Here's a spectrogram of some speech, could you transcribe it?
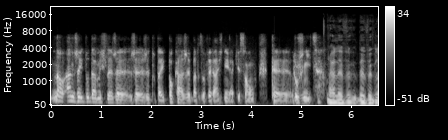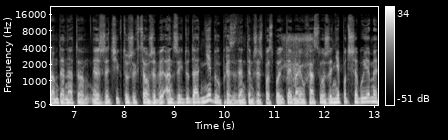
No Andrzej Duda myślę, że, że, że tutaj pokaże bardzo wyraźnie, jakie są te różnice. Ale wy, wygląda na to, że ci, którzy chcą, żeby Andrzej Duda nie był prezydentem Rzeczpospolitej, mają hasło, że nie potrzebujemy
